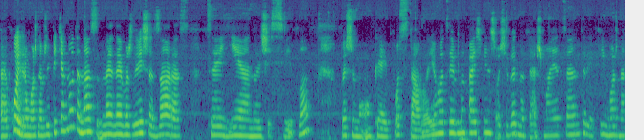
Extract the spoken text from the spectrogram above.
Е, Кольори можна вже підтягнути. Нас найважливіше зараз це є 0,6 світло. Пишемо ОК, поставили його цей вмикач. Він ж, очевидно, теж має центр, який можна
